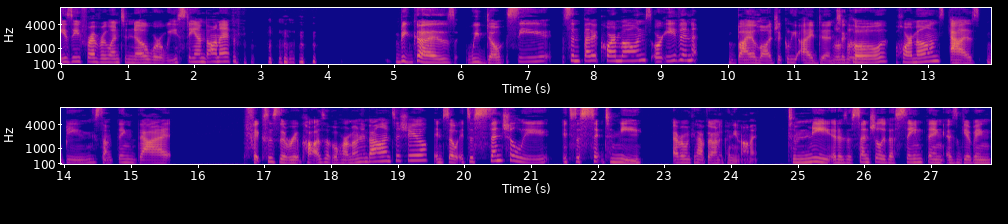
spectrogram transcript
easy for everyone to know where we stand on it because we don't see synthetic hormones or even biologically identical mm-hmm. hormones as being something that fixes the root cause of a hormone imbalance issue. And so it's essentially it's the si- to me, everyone can have their own opinion on it. To me, it is essentially the same thing as giving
